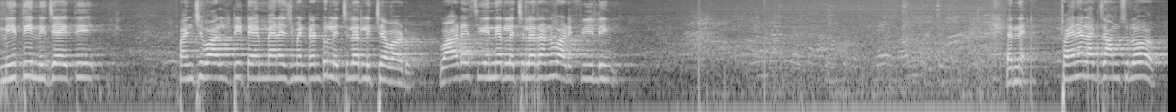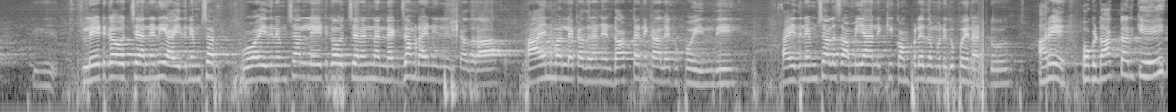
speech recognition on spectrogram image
నీతి నిజాయితీ పంచువాలిటీ టైం మేనేజ్మెంట్ అంటూ లెక్చరర్లు ఇచ్చేవాడు. వాడే సీనియర్ లెక్చరర్ అని వాడి ఫీలింగ్ ఫైనల్ ఎగ్జామ్స్లో లేట్గా వచ్చానని ఐదు నిమిషాలు ఓ ఐదు నిమిషాలు లేట్గా వచ్చానని నన్ను ఎగ్జామ్ రాయనిలేదు కదరా. ఆయన వల్లే కదరా నేను డాక్టర్ని కాలేకపోయింది. ఐదు నిమిషాల సమయానికి కొంపలేద మునిగిపోయినట్టు. అరే ఒక డాక్టర్కి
